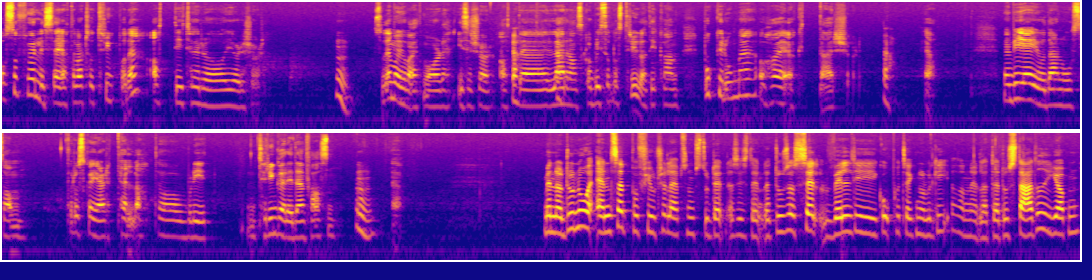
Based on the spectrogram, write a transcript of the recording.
Og så føler de seg etter hvert så trygge på det at de tør å gjøre det sjøl. Hmm. Så det må jo være et mål i seg sjøl. At Ja. eh, lærerne skal bli såpass trygge at de kan booke rommet og ha ei økt der sjøl. Ja. Ja. Men vi er jo der nå som for å skal hjelpe til da, til å bli tryggere i den fasen. Mm. Ja. Men når du nå er ansatt på FutureLab som studentassistent, er du så selv veldig god på teknologi? Og sånn, eller da du startet i jobben,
